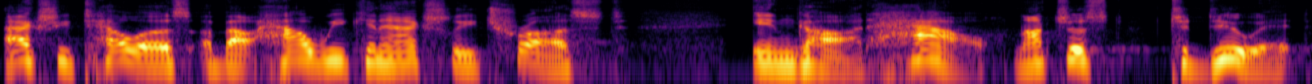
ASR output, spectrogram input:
actually tell us about how we can actually trust in God. How? Not just to do it,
